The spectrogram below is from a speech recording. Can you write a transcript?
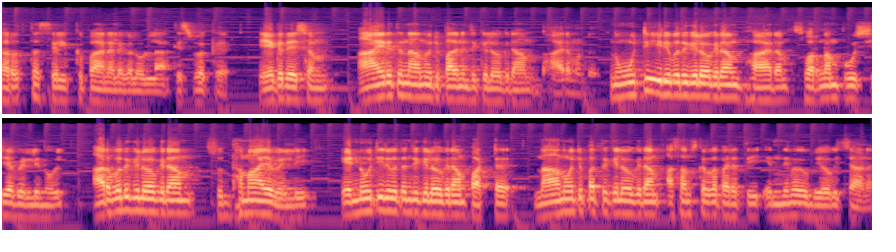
കറുത്ത സിൽക്ക് പാനലുകളുള്ള കിസ്വക്ക് ഏകദേശം ആയിരത്തി നാനൂറ്റി പതിനഞ്ച് കിലോഗ്രാം ഭാരമുണ്ട്. നൂറ്റി ഇരുപത് കിലോഗ്രാം ഭാരം സ്വർണം പൂശിയ വെള്ളി നൂൽ അറുപത് കിലോഗ്രാം ശുദ്ധമായ വെള്ളി എണ്ണൂറ്റി ഇരുപത്തഞ്ച് കിലോഗ്രാം പട്ട് നാനൂറ്റി പത്ത് കിലോഗ്രാം അസംസ്കൃത പരുത്തി എന്നിവ ഉപയോഗിച്ചാണ്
